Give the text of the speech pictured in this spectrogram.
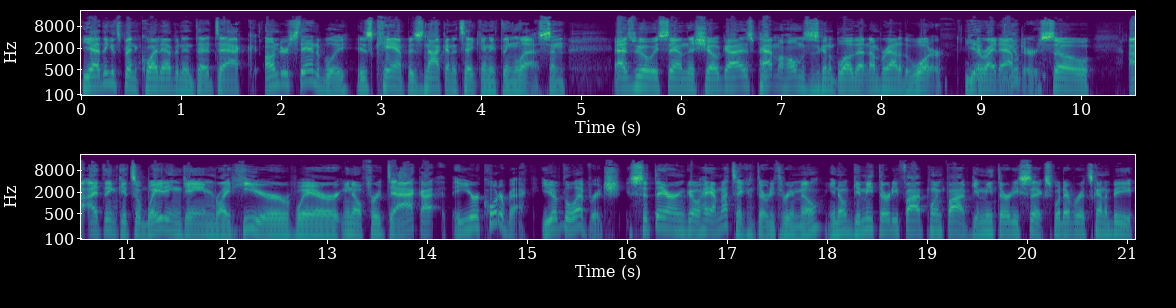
Yeah, I think it's been quite evident that Dak, understandably, his camp is not going to take anything less. And as we always say on this show, guys, Pat Mahomes is going to blow that number out of the water yep, right after. Yep. So I think it's a waiting game right here where, you know, for Dak, I, you're a quarterback. You have the leverage. sit there and go, hey, I'm not taking 33 mil. You know, give me 35.5, give me 36, whatever it's going to be.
